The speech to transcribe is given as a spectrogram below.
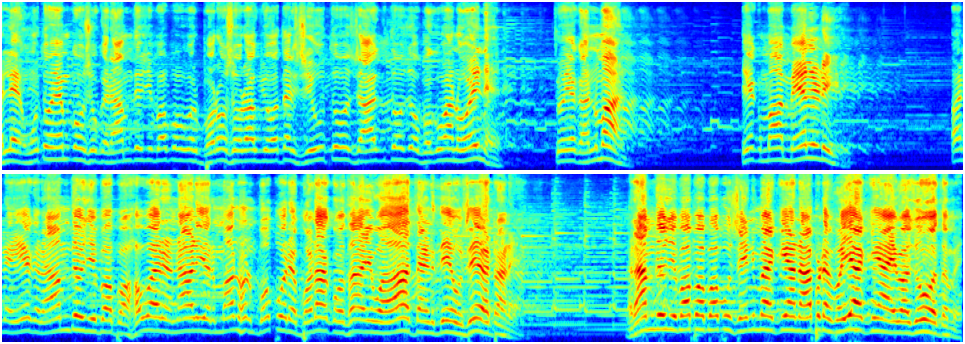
એટલે હું તો એમ કહું છું કે રામદેવજી બાપા ઉપર ભરોસો રાખજો. અત્યારે જીવતો, જાગતો જો ભગવાન હોય ને, તો એક હનુમાન, એક માં મેલડી અને એક રામદેવજી બાપા હવારે નાળિયેર માનો ને બપોરે ભડાકો થાય એવા આ ત્રણ દેવ છે અટાણે. રામદેવજી બાપા બાપુ જન્મ્યા ક્યાં ને આપણે વયા ક્યાં આવ્યા જોવો તમે.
